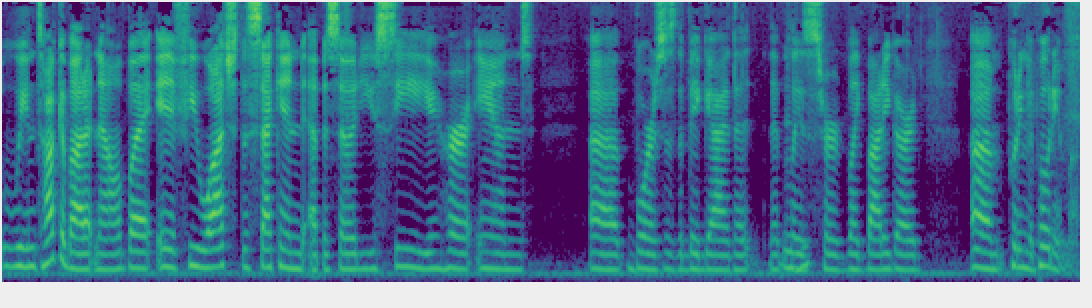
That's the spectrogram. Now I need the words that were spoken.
we can talk about it now, but if you watch the second episode, you see her and uh, Boris is the big guy that, that plays her like bodyguard, um, putting the podium up.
